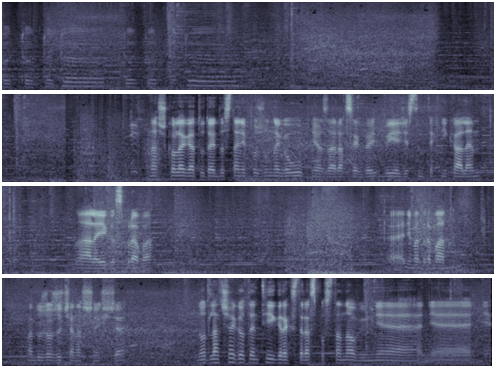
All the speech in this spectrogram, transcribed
Tu, tu, tu, tu, tu, tu, tu. Nasz kolega tutaj dostanie porządnego łupnia zaraz, jak wy- wyjedzie z tym technikalem. No ale jego sprawa. E, nie ma dramatu. Ma dużo życia na szczęście. No dlaczego ten Tigrex teraz postanowił? Nie, nie, nie.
